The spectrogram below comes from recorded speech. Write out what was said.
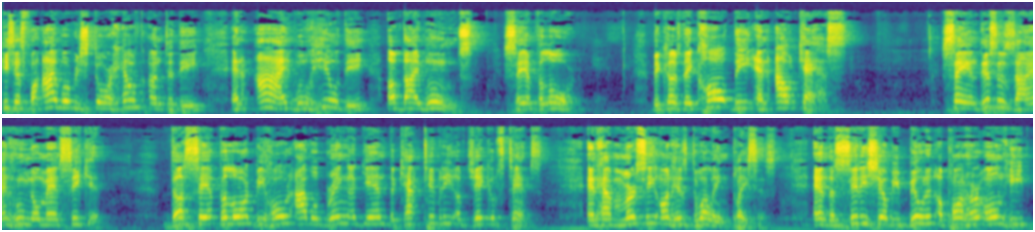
He says, for I will restore health unto thee and I will heal thee of thy wounds, saith the Lord. Because they called thee an outcast saying, This is Zion, whom no man seeketh. Thus saith the Lord, Behold, I will bring again the captivity of Jacob's tents, and have mercy on his dwelling places. And the city shall be builded upon her own heap,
